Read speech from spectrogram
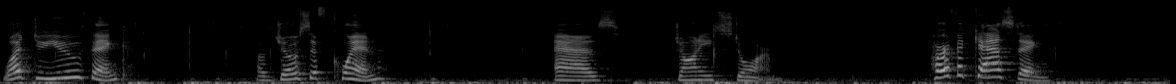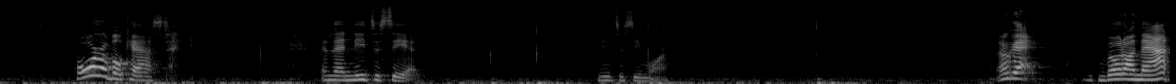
What do you think of Joseph Quinn as Johnny Storm. Perfect casting. Horrible casting. and then need to see it. Need to see more. Okay, you can vote on that.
